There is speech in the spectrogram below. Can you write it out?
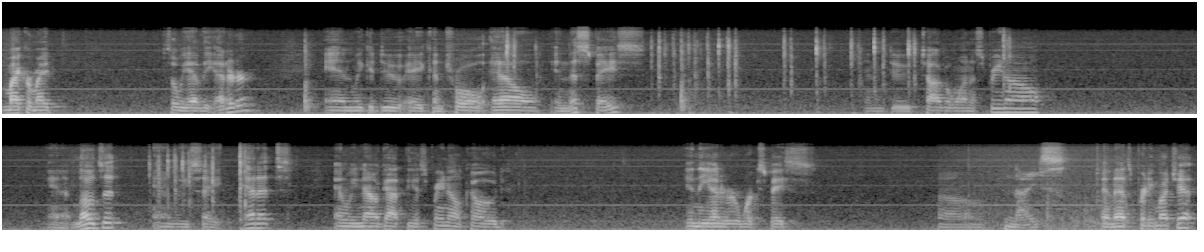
Micromite. So we have the editor, and we could do a Control L in this space, and do toggle one Espruino, and it loads it, and we say edit, and we now got the Espruino code in the editor workspace. Um, nice. and that's pretty much it.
